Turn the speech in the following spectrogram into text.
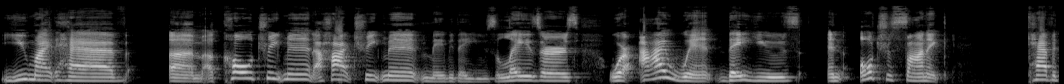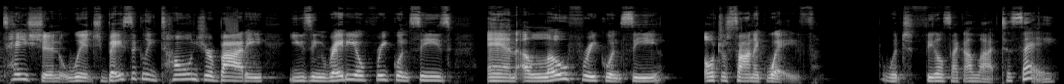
you might have um, a cold treatment, a hot treatment, maybe they use lasers. Where I went, they use an ultrasonic cavitation, which basically tones your body using radio frequencies and a low frequency ultrasonic wave, which feels like a lot to say.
